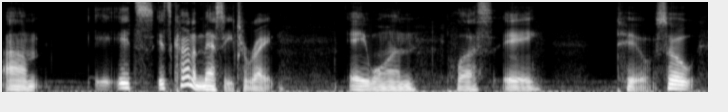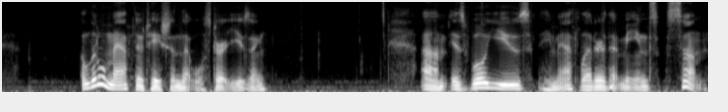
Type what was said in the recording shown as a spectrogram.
Um, it's it's kind of messy to write a1 plus a2. So a little math notation that we'll start using um, is we'll use a math letter that means sum.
